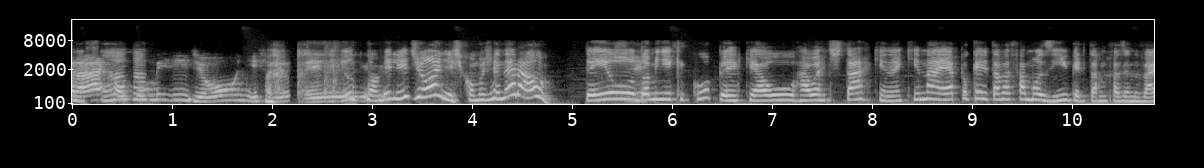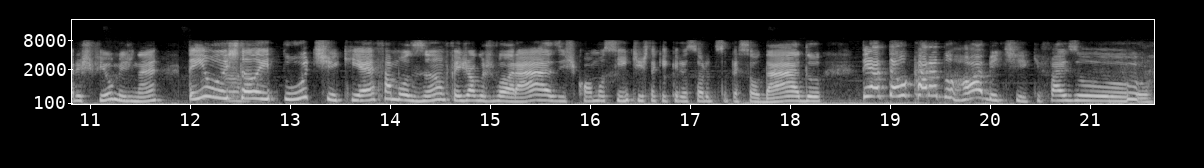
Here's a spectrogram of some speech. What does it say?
uma Caraca, o fama. Tommy Lee Jones, meu E o Deus. Tommy Lee Jones como general. Tem o Gente. Dominic Cooper, que é o Howard Stark, né? Que na época ele tava famosinho, que ele tava fazendo vários filmes, né? Tem o Stanley Tucci, que é famosão, fez Jogos Vorazes, como o cientista que criou o soro do super soldado. Tem até o cara do Hobbit, que faz o...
